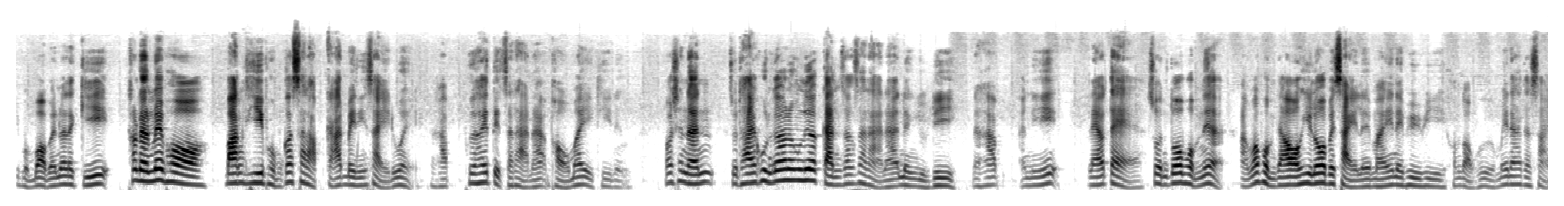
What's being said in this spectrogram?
ที่ผมบอกไปเมื่อกี้ เท่านั้นไม่พอบางทีผมก็สลับการ์ดใบนี้ใส่ด้วยนะครับเพื่อให้ติดสถานะเผาไหม้อีกทีหนึ่งเพราะฉะนั้นสุดท้ายคุณก็ต้องเลือกกันสักสถานะหนึ่งอยู่ดีนะครับอันนี้แล้วแต่ส่วนตัวผมเนี่ยถามว่าผมจะเอาฮีโร่ไปใส่เลยไหมใน PVP คำตอบคือไม่น่าจะใส่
